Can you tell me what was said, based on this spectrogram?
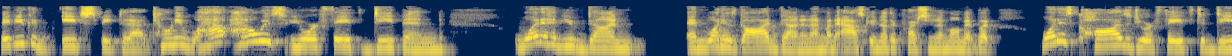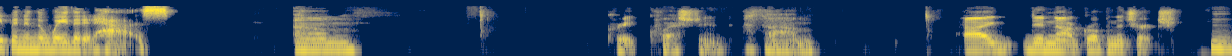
Maybe you could each speak to that. Tony, how, how is your faith deepened? What have you done and what has God done? And I'm going to ask you another question in a moment, but what has caused your faith to deepen in the way that it has? Um, great question. Um, I did not grow up in the church. Hmm.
